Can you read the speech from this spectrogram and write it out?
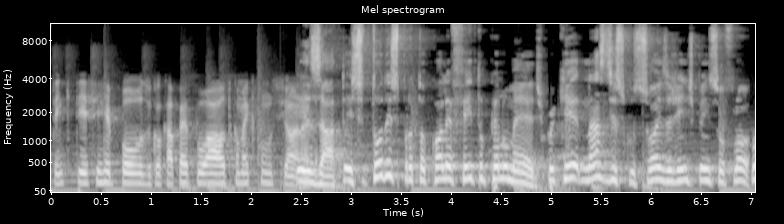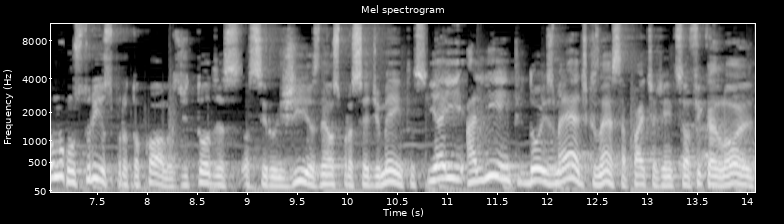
tem que ter esse repouso, colocar o pé pro alto, como é que funciona? Exato. Esse, todo esse protocolo é feito pelo médico. Porque nas discussões a gente pensou, falou, vamos construir os protocolos de todas as, as, cirurgias, né, os procedimentos. E aí, ali entre dois médicos, né, essa parte a gente só fica longe,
